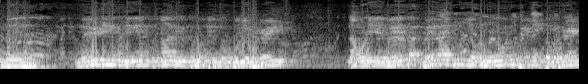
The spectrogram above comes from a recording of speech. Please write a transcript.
இந்த மேடையினுடைய முன்னால் இருந்து கொண்டிருக்கக்கூடியவர்கள் நம்முடைய வேலாயுதி அவர்களோடு பயணித்தவர்கள்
